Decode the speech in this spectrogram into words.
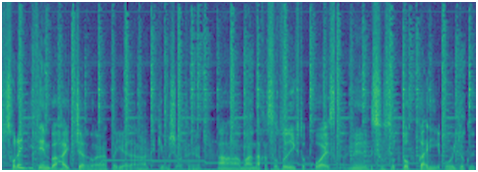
それに全部入っちゃうのがなんか嫌だなって気もしません？よ。ああまあなんか外に行くと怖いですからね。そうそうどっかに置いとく。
